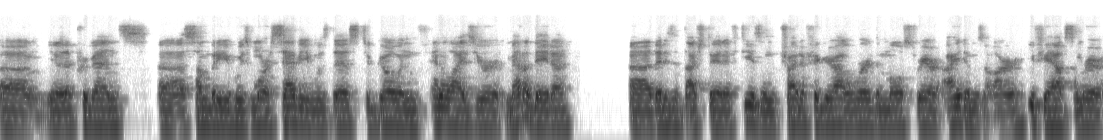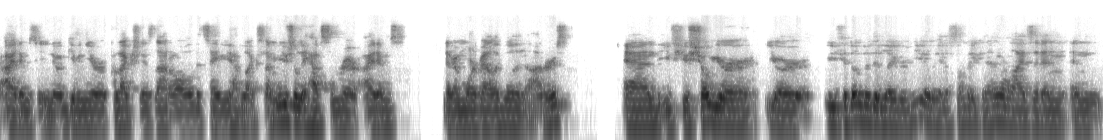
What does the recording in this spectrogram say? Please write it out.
um, you know that prevents uh, somebody who is more savvy with this to go and analyze your metadata uh, that is attached to NFTs and try to figure out where the most rare items are. If you have some rare items, you know, given your collection is not all the same, you have like some usually have some rare items that are more valuable than others. And if you show your your if you don't do delay reveal, you know somebody can analyze it and, and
